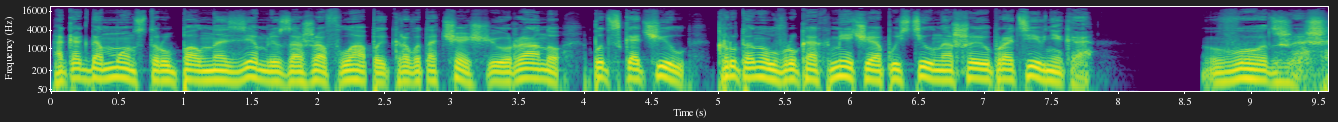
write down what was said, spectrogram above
а когда монстр упал на землю, зажав лапой кровоточащую рану, подскочил, крутанул в руках меч и опустил на шею противника. «Вот же ж!»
